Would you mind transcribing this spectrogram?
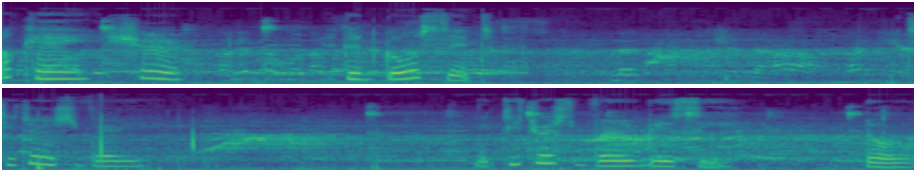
Okay, sure. You could go sit. Teacher is very my teacher is very busy, though.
